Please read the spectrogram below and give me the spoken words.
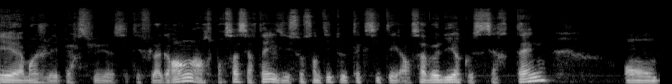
Et euh, moi, je l'ai perçu, euh, c'était flagrant. Alors, c'est pour ça, certains, ils se sont sentis tout excités. Alors, ça veut dire que certains ont,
